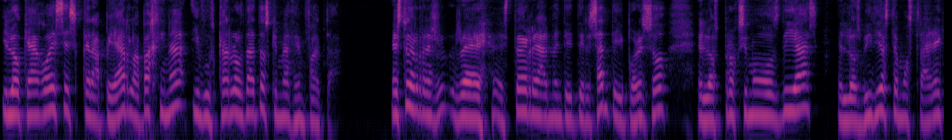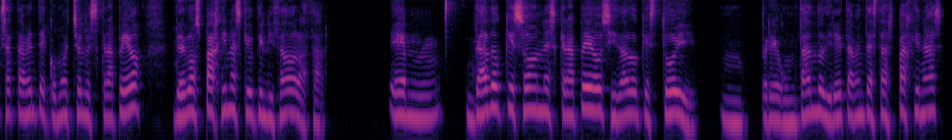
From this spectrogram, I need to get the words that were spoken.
y lo que hago es scrapear la página y buscar los datos que me hacen falta. Esto es, realmente interesante y por eso en los próximos días, en los vídeos, te mostraré exactamente cómo he hecho el scrapeo de dos páginas que he utilizado al azar. Em, dado que son scrapeos y dado que estoy mm, preguntando directamente a estas páginas,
